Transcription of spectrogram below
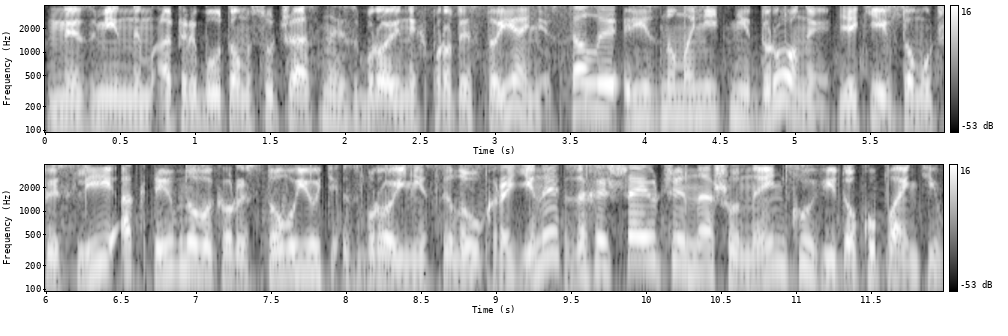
Незмінним атрибутом сучасних збройних протистоянь стали різноманітні дрони, які в тому числі активно використовують збройні сили України, захищаючи нашу неньку від окупантів.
